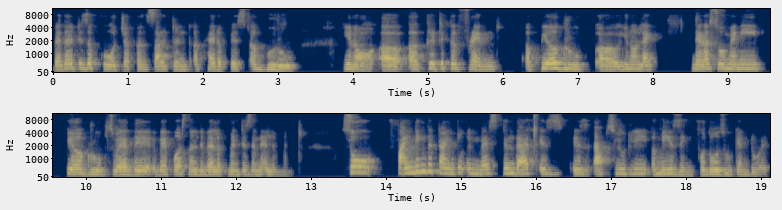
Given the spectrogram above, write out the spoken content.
whether it is a coach, a consultant, a therapist, a guru, you know, a, a critical friend, a peer group, uh, you know, like there are so many peer groups where they where personal development is an element. So finding the time to invest in that is is absolutely amazing for those who can do it.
